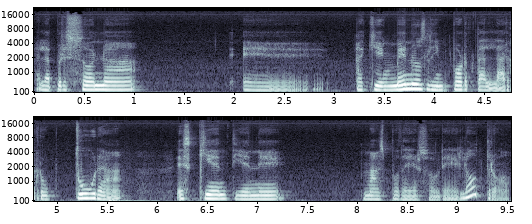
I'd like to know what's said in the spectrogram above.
a la persona eh, a quien menos le importa la ruptura es quien tiene más poder sobre el otro.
